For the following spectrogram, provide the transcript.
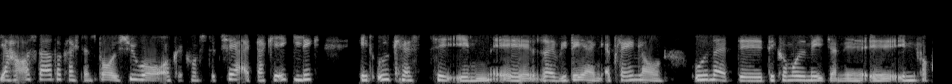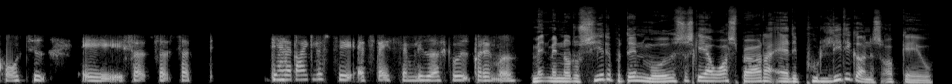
jeg har også været på Christiansborg i syv år og kan konstatere, at der kan ikke ligge et udkast til en øh, revidering af planloven, uden at øh, det kommer ud i medierne øh, inden for kort tid. Øh, så, så, så det har jeg bare ikke lyst til, at statshemmeligheder skal ud på den måde. Men, men når du siger det på den måde, så skal jeg jo også spørge dig, er det politikernes opgave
